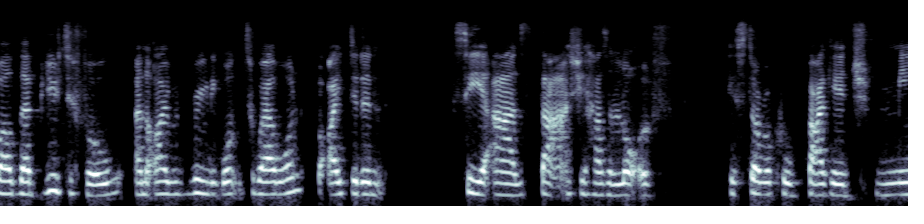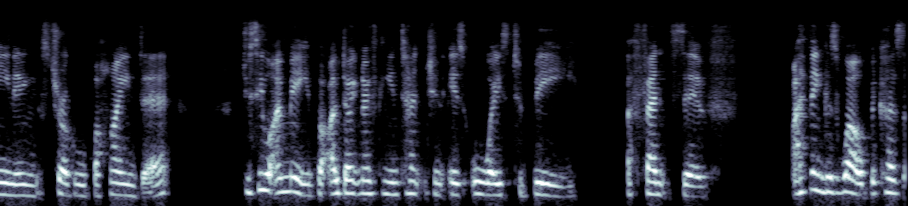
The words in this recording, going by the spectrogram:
well, they're beautiful and I would really want to wear one, but I didn't see it as that actually has a lot of historical baggage, meaning, struggle behind it. Do you see what I mean? But I don't know if the intention is always to be offensive. I think as well, because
